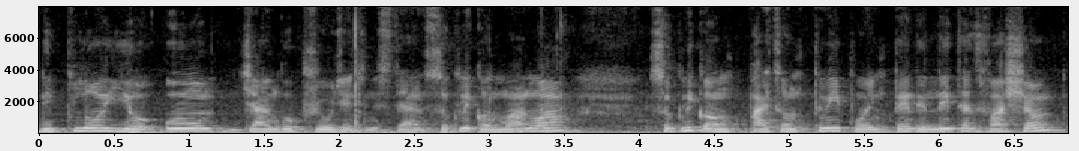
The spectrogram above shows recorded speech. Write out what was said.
deploy your own django project instead. So click on manual. So click on python 3.10 the latest version.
